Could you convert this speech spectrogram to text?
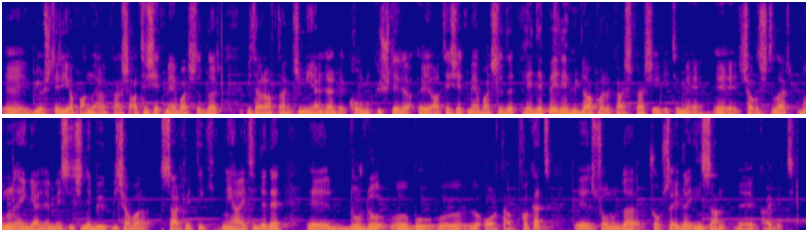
e, gösteri yapanlara karşı ateş etmeye başladılar. Bir taraftan kimi yerlerde kolluk güçleri e, ateş etmeye başladı. HDP ile Hüdapar'ı karşı karşıya getirmeye e, çalıştılar. Bunun engellenmesi için de büyük bir çaba sarf ettik. Nihayetinde de e, durdu e, bu e, ortam. Fakat e, sonunda çok sayıda insan e, kaybettik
